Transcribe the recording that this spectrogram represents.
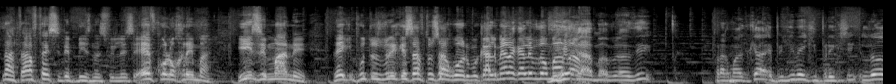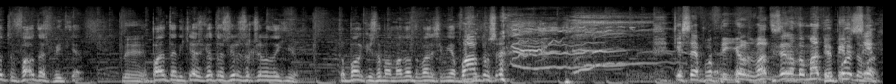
Να τα, αυτά είναι business φίλε. Εύκολο χρήμα. Easy money. Δεν- Πού τους βρήκες αυτούς αγόρι μου. Καλημέρα, καλή Τι εβδομάδα. έκανα, δηλαδή, πραγματικά επειδή με έχει πρίξει, λέω του φάω τα σπίτια. Ναι. Ναι. Πάνε τα νοικιάζω για το στείλω στο ξενοδοχείο. Τον πάω και στο μαμαδά, του βάλει σε μια Πάντω. αποθήκη. και σε αποθήκη όλος βάτε σε ένα δωμάτιο Ε, πότε υπηρεσία. βάζω.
